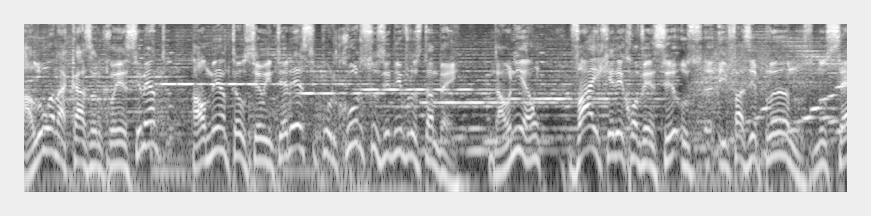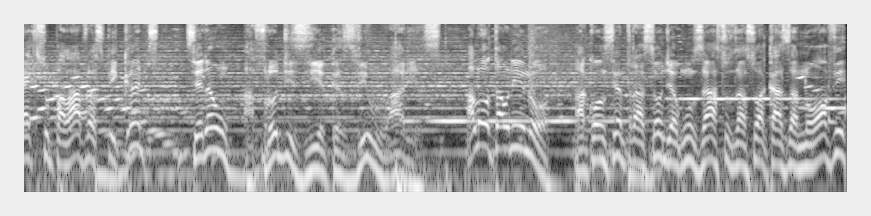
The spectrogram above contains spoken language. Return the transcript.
A lua na casa do conhecimento aumenta o seu interesse por cursos e livros também. Na união, vai querer convencer os, e fazer planos. No sexo, palavras picantes serão afrodisíacas, viu, Ares? Alô, Taurino! A concentração de alguns astros na sua casa 9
